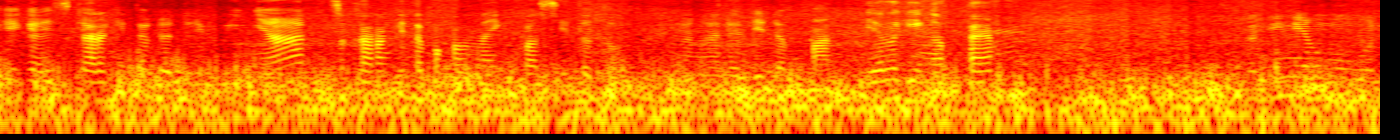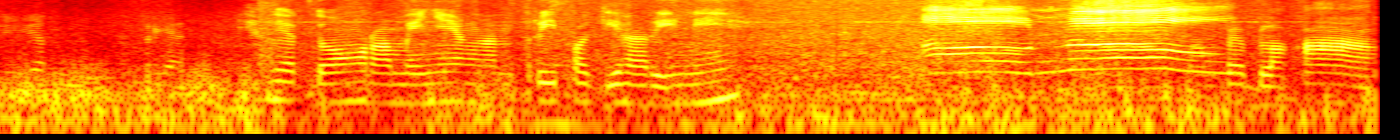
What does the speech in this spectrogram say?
Oke guys, sekarang kita udah di Wynyard. Sekarang kita bakal naik bus itu tuh yang ada di depan. Dia lagi ngetem. Dan ini yang mau dilihat antrian. Lihat dong ramenya yang ngantri pagi hari ini. Oh no. Sampai belakang.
